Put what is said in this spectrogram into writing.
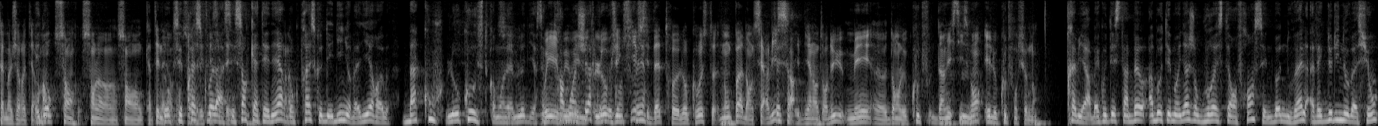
très majoritairement donc, sans, sans, sans caténaire. Donc c'est presque voilà, c'est sans caténaire, donc presque des lignes, on va dire euh, bas coût, low cost, comme on aime le dire. Ça oui, oui, moins cher. L'objectif, c'est d'être low cost, non pas dans le service, bien entendu, mais euh, dans le coût d'investissement mm. et le coût de fonctionnement. Très bien. Bah, écoutez, c'est un, beau témoignage. Donc, vous restez en France, c'est une bonne nouvelle, avec de l'innovation.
